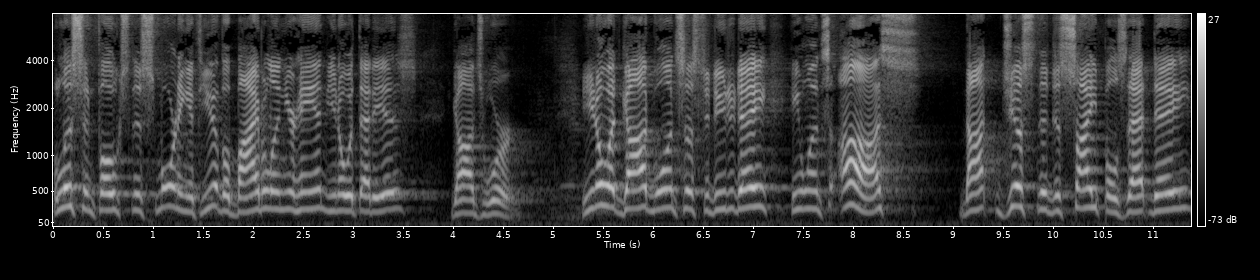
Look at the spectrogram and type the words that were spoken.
Well, listen, folks, this morning, if you have a Bible in your hand, you know what that is? God's word. You know what God wants us to do today? He wants us not just the disciples that day,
